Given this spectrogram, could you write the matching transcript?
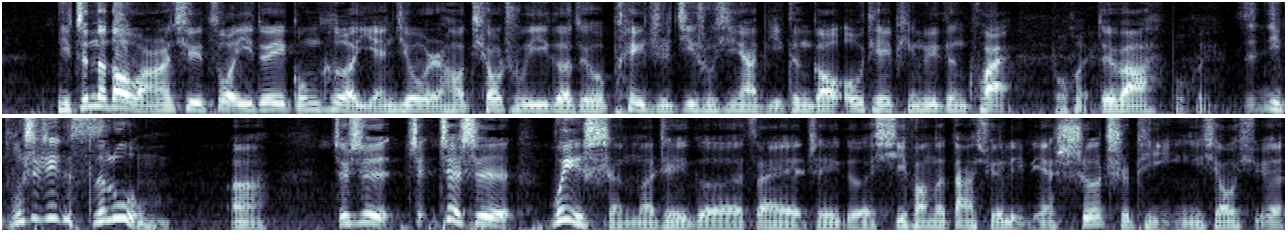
你真的到网上去做一堆功课研究，然后挑出一个最后配置、技术性价比更高、OTA 频率更快？不会，对吧？不会，你不是这个思路。嗯，啊。就是这，这是为什么这个在这个西方的大学里边，奢侈品营销学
